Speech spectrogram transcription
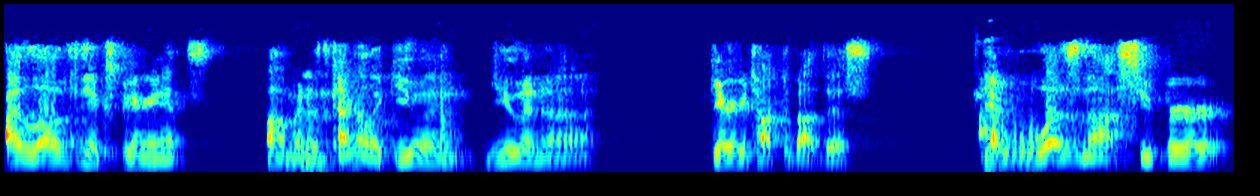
I love the experience. Um, and it's Mm-hmm. kind of like you and you and uh, Gary talked about this. I was not super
